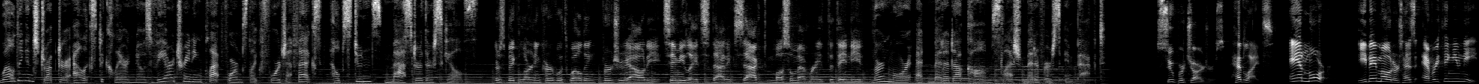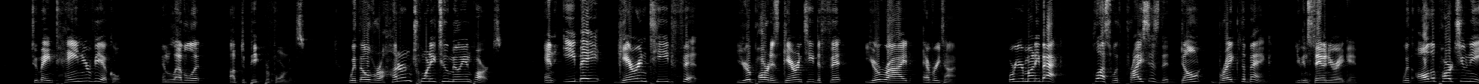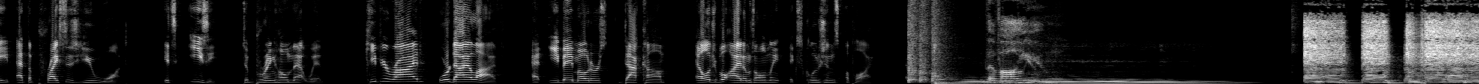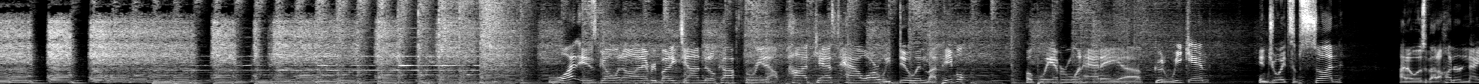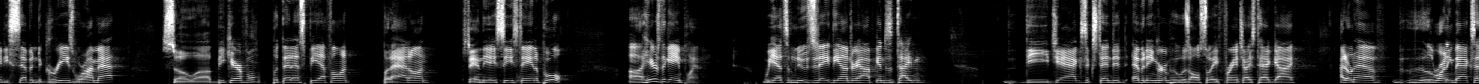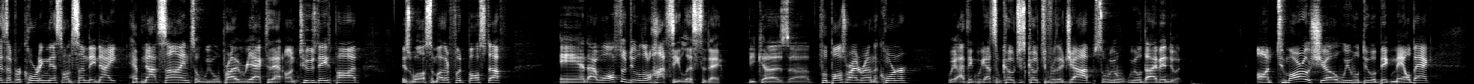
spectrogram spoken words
Welding instructor Alex DeClaire knows VR training platforms like Forge FX help students master their skills. There's a big learning curve with welding. Virtual reality simulates that exact muscle memory that they need. Learn more at meta.com slash metaverse impact. Superchargers, headlights, and more. eBay Motors has everything you need to maintain your vehicle and level it up to peak performance. With over 122 million parts and eBay guaranteed fit, your part is guaranteed to fit your ride every time or your money back. Plus, with prices that don't break the bank, you can stay on your A game. With all the parts you need at the prices you want, it's easy to bring home that win. Keep your ride or die alive at ebaymotors.com. Eligible items only, exclusions apply. The volume. What is going on, everybody? John Middlekauff, Three and Out Podcast. How are we doing, my people? Hopefully, everyone had a uh, good weekend, enjoyed some sun. I know it was about 197 degrees where I'm at, so uh, be careful. Put that SPF on, put a hat on, stay in the AC, stay in a pool. Uh, here's the game plan. We had some news today. DeAndre Hopkins, the Titan. The Jags extended Evan Engram, who was also a franchise tag guy I don't have the running backs as of recording this on Sunday night have not signed, so we will probably react to that on Tuesday's pod, as well as some other football stuff. And I will also do a little hot seat list today because uh, football's right around the corner. We, I think we got some coaches coaching for their job, so we will, we will dive into it. On tomorrow's show, we will do a big mailbag.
